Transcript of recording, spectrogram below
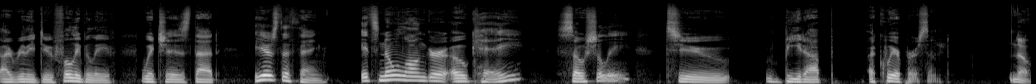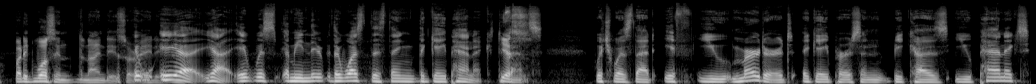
I really do fully believe, which is that here's the thing: it's no longer okay socially to beat up a queer person. No, but it was in the 90s or It- 80s. yeah, yeah. It was. I mean, there, there was the thing, the gay panic Yes. defense, which was that if you murdered a gay person because you panicked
